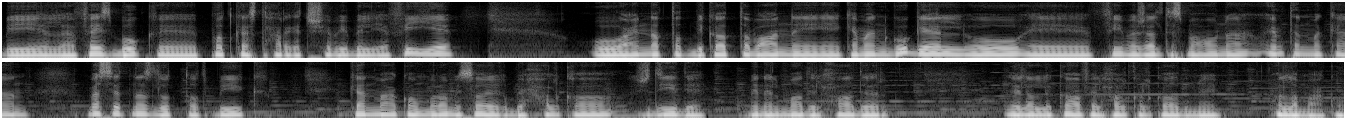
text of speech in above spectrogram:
بالفيسبوك بودكاست حركة الشبيب اليافية. وعندنا التطبيقات طبعا كمان جوجل وفي مجال تسمعونا إمتى ما كان بس تنزلوا التطبيق. كان معكم رامي صايغ بحلقة جديدة من الماضي الحاضر. إلى اللقاء في الحلقة القادمة. الله معكم.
